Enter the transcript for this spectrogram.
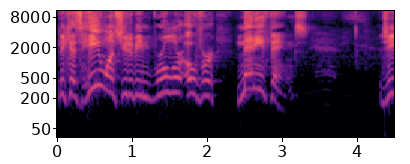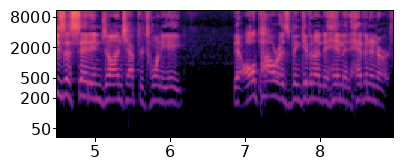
because he wants you to be ruler over many things. Jesus said in John chapter 28 that all power has been given unto him in heaven and earth.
